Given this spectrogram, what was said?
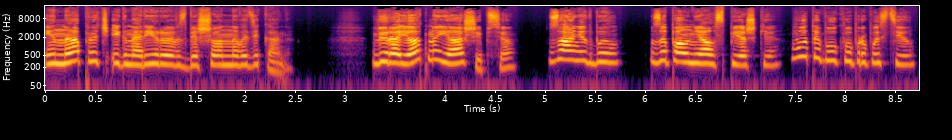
и напрочь игнорируя взбешенного декана. «Вероятно, я ошибся. Занят был, заполнял в спешке, вот и букву пропустил.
